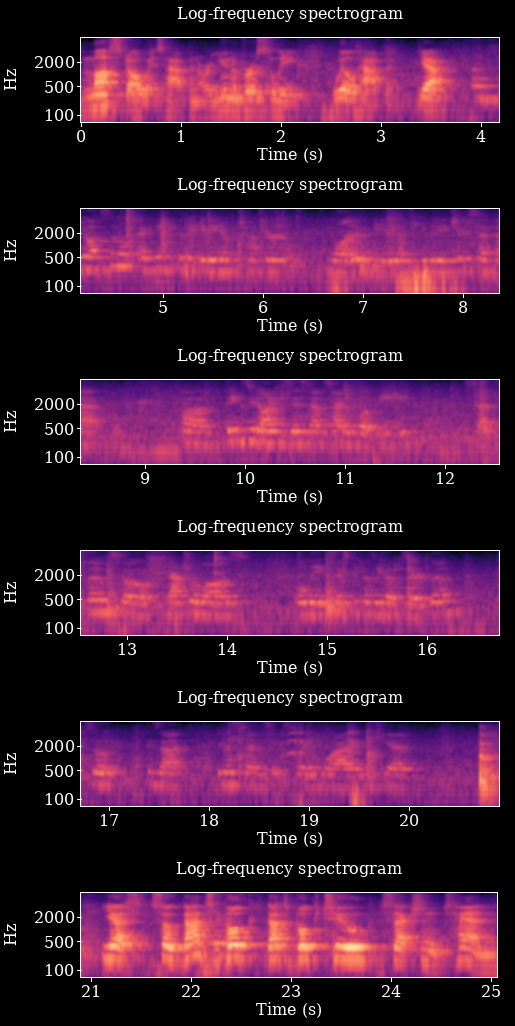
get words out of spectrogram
must always happen or universally will happen. Yeah. Um, he also, I think, at the beginning of chapter one, the beginning of human nature, said that things do not exist outside of what we sense them. So natural laws only exist because we've observed them. So is that, in a sense, explain why we can't? Yes, so that's book, that's book two, section ten.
